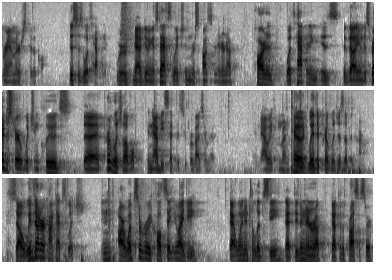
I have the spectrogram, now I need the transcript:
parameters to the call. This is what's happening. We're now doing a stack switch in response to the interrupt part of what's happening is the value in this register, which includes the privilege level, can now be set to supervisor mode. And now we can run code with the privileges of the kernel. So we've done our context switch. In our web server, we called setuid. That went into libc. That did an interrupt, got to the processor.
